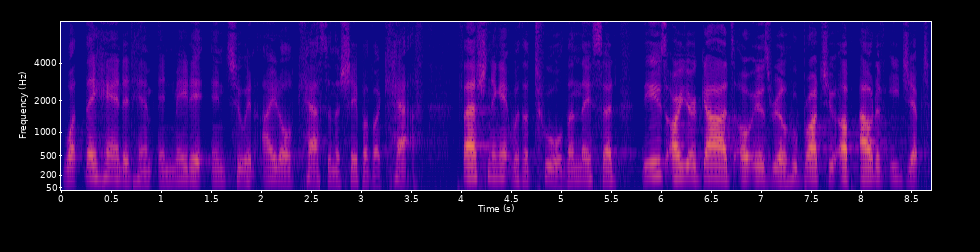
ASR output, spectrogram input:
what they handed him and made it into an idol cast in the shape of a calf, fashioning it with a tool. Then they said, These are your gods, O Israel, who brought you up out of Egypt.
